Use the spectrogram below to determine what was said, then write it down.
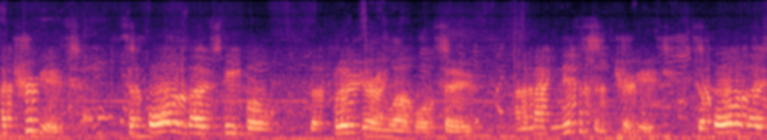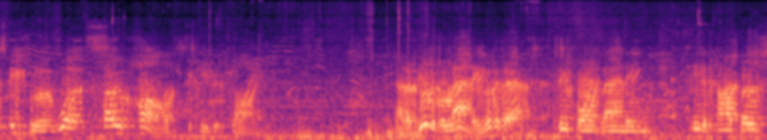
a tribute to all of those people that flew during World War II, and a magnificent tribute to all of those people who have worked so hard to keep it flying. And a beautiful landing, look at that. Two-point landing, Peter Kuipers,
